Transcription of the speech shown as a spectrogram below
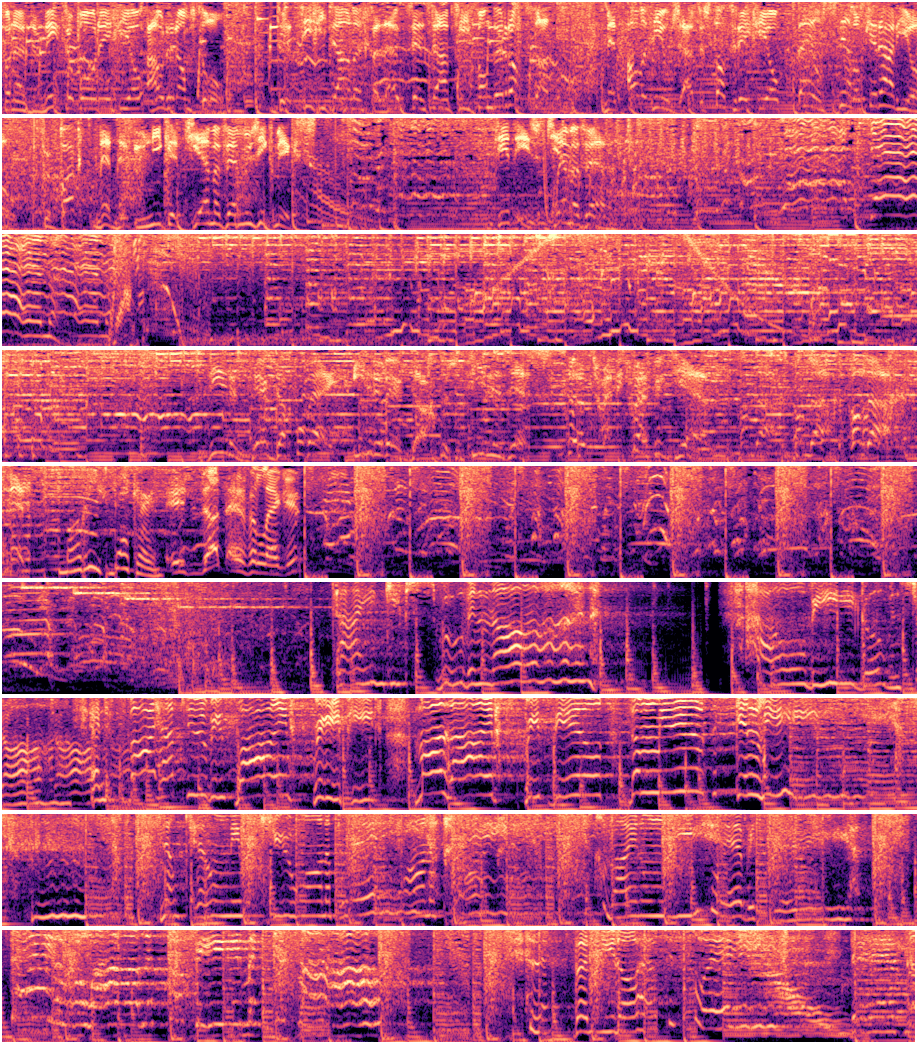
vanuit de metropoolregio Ouder Amstel. De digitale geluidssensatie van de Radstad. Met al het nieuws uit de stadsregio snel op je radio. Verpakt met de unieke Jam FM muziekmix. Dit is Jam FM. Jam. Werkdag voorbij. Iedere werkdag tussen 4 en 6. De Traffic, Traffic Jam. Vandaag, vandaag, vandaag met Maurice Becker. Is dat even lekker? Time keeps moving on. I'll be going strong. And if I have to rewind, repeat, Stay a little while, let the beat make you smile. Let the needle have its way. There's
